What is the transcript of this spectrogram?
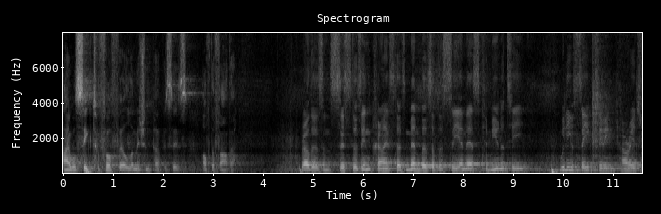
I will seek to fulfill the mission purposes of the Father. Brothers and sisters in Christ, as members of the CMS community, will you seek to encourage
